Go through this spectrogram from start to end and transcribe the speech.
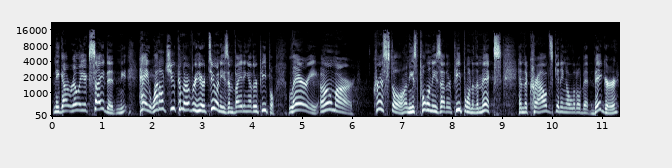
And he got really excited. And he, hey, why don't you come over here too? And he's inviting other people Larry, Omar, Crystal, and he's pulling these other people into the mix, and the crowd's getting a little bit bigger.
